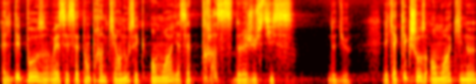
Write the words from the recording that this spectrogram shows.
elle dépose, vous c'est cette empreinte qui est en nous, c'est qu'en moi, il y a cette trace de la justice de Dieu. Et qu'il y a quelque chose en moi qui ne,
